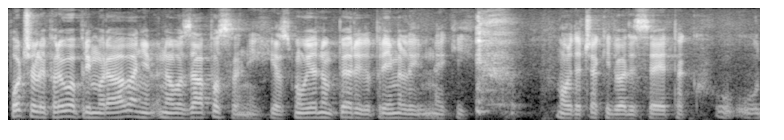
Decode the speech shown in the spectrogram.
Počelo je prvo primoravanje novozaposlenih, jer smo u jednom periodu primili nekih, možda čak i dvadesetak u, u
